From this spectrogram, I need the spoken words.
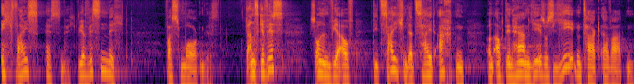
Ich weiß es nicht. Wir wissen nicht, was morgen ist. Ganz gewiss sollen wir auf die Zeichen der Zeit achten und auch den Herrn Jesus jeden Tag erwarten.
